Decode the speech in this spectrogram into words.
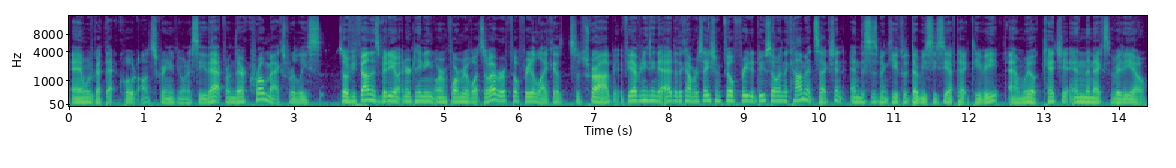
And we've got that quote on screen if you want to see that from their Chromax release. So if you found this video entertaining or informative whatsoever, feel free to like and subscribe. If you have anything to add to the conversation, feel free to do so in the comment section. And this has been Keith with WCCF Tech TV, and we'll catch you in the next video.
